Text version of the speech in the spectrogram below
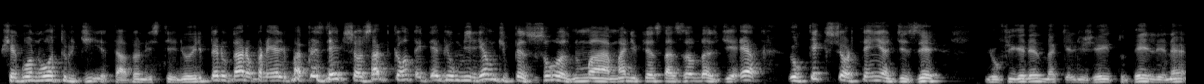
chegou no outro dia, estava no exterior, e perguntaram para ele, mas presidente, o senhor sabe que ontem teve um milhão de pessoas numa manifestação das diretas, o que, que o senhor tem a dizer? E o Figueiredo, daquele jeito dele, né?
